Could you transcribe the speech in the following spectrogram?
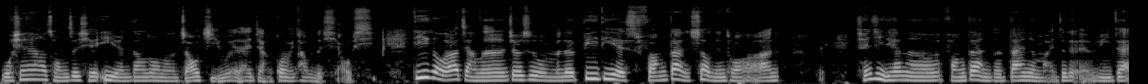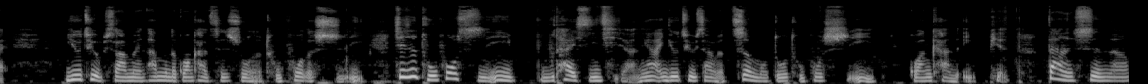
我现在要从这些艺人当中呢找几位来讲关于他们的消息。第一个我要讲的呢就是我们的 BTS 防弹少年团。对，前几天呢，防弹的《Dynamite》这个 MV 在 YouTube 上面，他们的观看次数呢突破了十亿。其实突破十亿不太稀奇啊，你看 YouTube 上有这么多突破十亿观看的影片，但是呢。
